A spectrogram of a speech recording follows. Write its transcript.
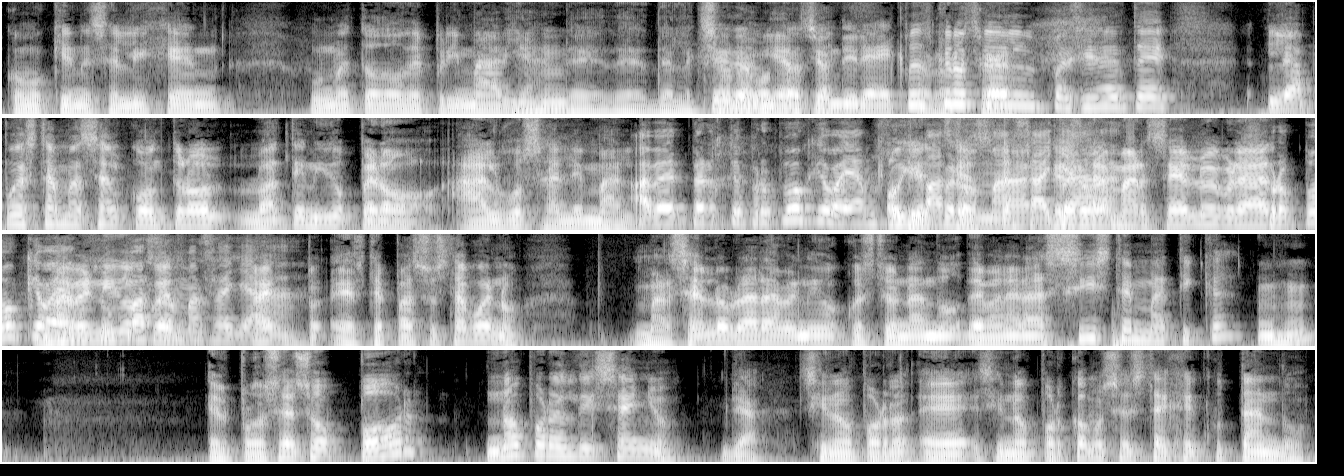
como quienes eligen un método de primaria, de, de- de elección Sí, de abierta. votación directa, Pues creo que el presidente le apuesta más al control, lo ha tenido, pero algo sale mal. A ver, pero te propongo que vayamos Oye, un paso pero está, más allá. está Marcelo Ebrard. Propongo que ha vayamos un venido paso cues- más allá. Ay, Este paso está bueno. Marcelo Ebrard ha venido cuestionando de manera sistemática el proceso por, no por el diseño, Ya. sino por, eh, sino por cómo se está ejecutando.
